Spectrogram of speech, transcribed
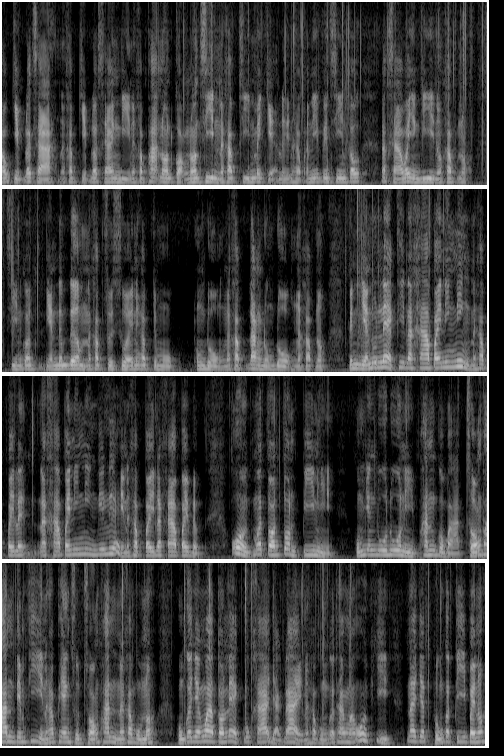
ขาเก็บรักษานะครับเก็บรักษาอย่างดีนะครับ พระนอนกล่องนอนซีนนะครับซีนไม่แกะเลยนะครับ อันนี้เป็นซีนเขารักษาไว้อย่างดีเนาะครับเนาะซีนก็เหรียญเดิมๆนะครับสวยๆนะครับจมูกโด่งๆนะครับดั้งโด่งๆนะครับเนาะเป็นเหรียญรุ่นแรกที่ราคาไปนิ่งๆนะครับไปราคาไปนิ่งๆเรื่อยๆนะครับไปราคาไปแบบ โอ้เมื่อตอนต้นปีนี่ ผมยังดูดูนี่พันกว่าบาทสองพันเต็มที่นะครับแพงสุดสองพันนะครับผมเนาะผมก็ยังว่าตอนแรกลูกค้าอยากได้นะครับ ผมก็ทักมาโอ้พี่ น่าจะผมก็ตีไปเนาะ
